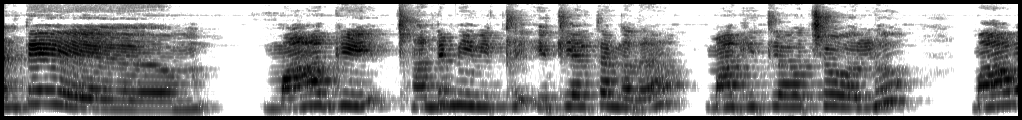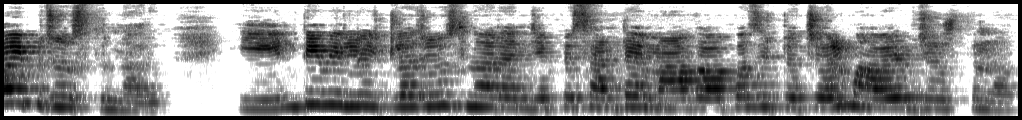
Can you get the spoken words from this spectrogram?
అంటే మాకి అంటే మేము ఇట్లా ఇట్లా వెళ్తాం కదా మాకు ఇట్లా వచ్చేవాళ్ళు మా వైపు చూస్తున్నారు. ఏంటి వీళ్ళు ఇట్లా చూస్తున్నారు అని చెప్పేసి అంటే మాకు ఆపోజిట్ వచ్చేవాళ్ళు మా వైపు చూస్తున్నారు.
